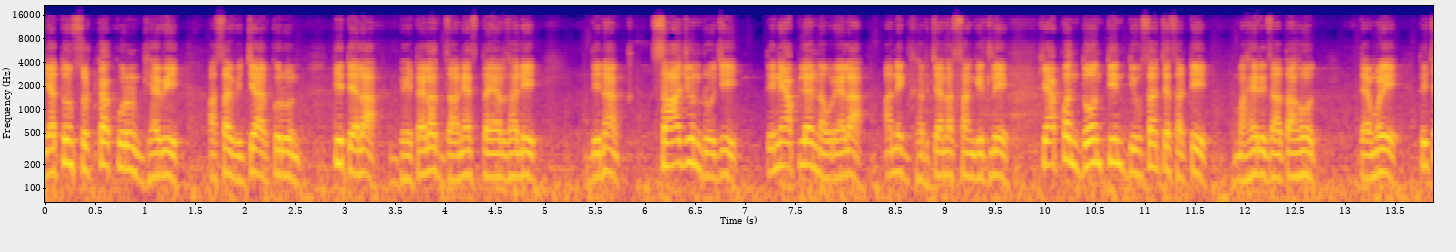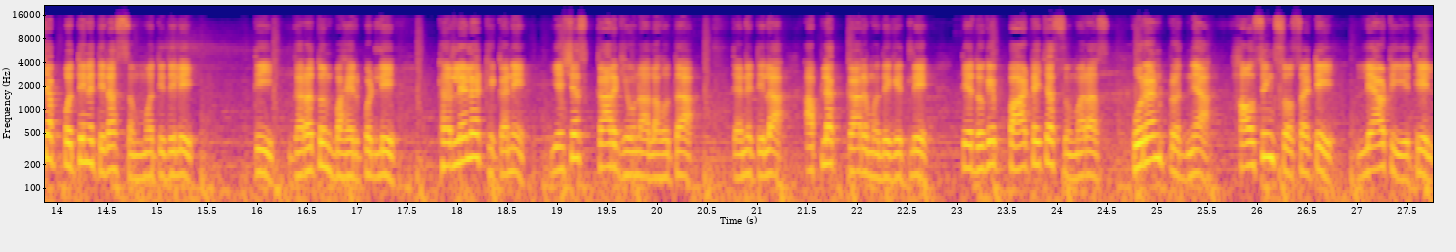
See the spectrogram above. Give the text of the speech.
यातून सुटका करून घ्यावी असा विचार करून ती त्याला भेटायला जाण्यास तयार झाली. दिनांक सहा जून रोजी तिने आपल्या नवऱ्याला आणि घरच्यांना सांगितले की आपण दोन तीन दिवसांच्यासाठी माहेरी जात आहोत. त्यामुळे तिच्या पतीने तिला संमती दिली. ती घरातून बाहेर पडली. ठरलेल्या ठिकाणी यशस कार घेऊन आला होता. त्याने तिला आपल्या कारमध्ये घेतले. ते दोघे पहाटेच्या सुमारास Puran Pragya housing society layout येथील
